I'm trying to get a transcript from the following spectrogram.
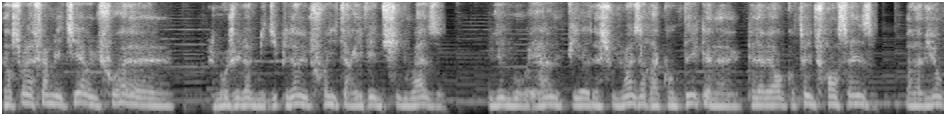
Alors sur la ferme laitière, une fois, euh, je mangeais là le midi, puis là, une fois, il est arrivé une Chinoise, vient de Montréal, et puis euh, la Chinoise a raconté qu'elle qu'elle avait rencontré une Française dans l'avion.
